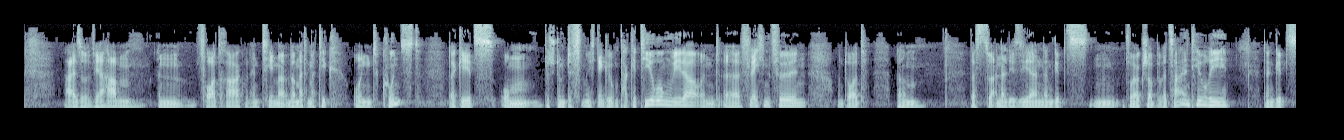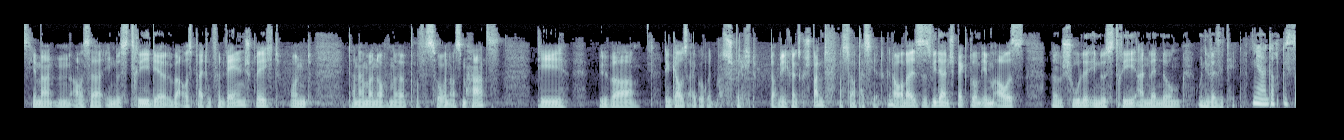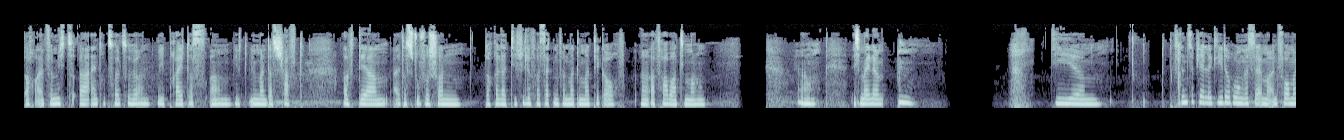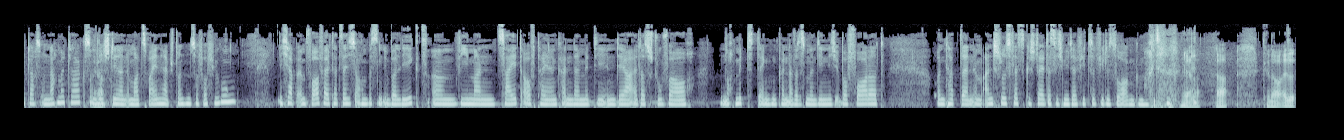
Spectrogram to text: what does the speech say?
Also wir haben einen Vortrag oder ein Thema über Mathematik und Kunst. Da geht es um bestimmte, ich denke, um Paketierung wieder und äh, Flächenfüllen und dort ähm, das zu analysieren. Dann gibt es einen Workshop über Zahlentheorie. Dann gibt es jemanden aus der Industrie, der über Ausbreitung von Wellen spricht. Und dann haben wir noch eine Professorin aus dem Harz, die über den Gauss-Algorithmus spricht. Da bin ich ganz gespannt, was da passiert. Genau, aber es ist wieder ein Spektrum eben aus äh, Schule, Industrie, Anwendung, Universität. Ja, doch, das ist auch für mich äh, eindrucksvoll zu hören, wie breit das, ähm, wie, man das schafft, auf der Altersstufe schon doch relativ viele Facetten von Mathematik auch äh, erfahrbar zu machen. Ja, ich meine, die ähm, prinzipielle Gliederung ist ja immer in Vormittags und Nachmittags und ja. da stehen dann immer zweieinhalb Stunden zur Verfügung. Ich habe im Vorfeld tatsächlich auch ein bisschen überlegt, ähm, wie man Zeit aufteilen kann, damit die in der Altersstufe auch noch mitdenken können, also dass man die nicht überfordert und habe dann im Anschluss festgestellt, dass ich mir da viel zu viele Sorgen gemacht habe. Ja, ja, genau. Also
